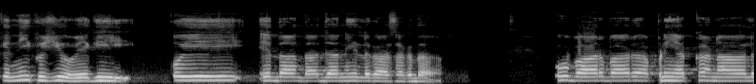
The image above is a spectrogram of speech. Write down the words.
ਕਿੰਨੀ ਖੁਸ਼ੀ ਹੋਵੇਗੀ, ਕੋਈ ਇਹਦਾ ਅੰਦਾਜ਼ਾ ਨਹੀਂ ਲਗਾ ਸਕਦਾ। ਉਹ ਬਾਰ-ਬਾਰ ਆਪਣੀ ਅੱਖਾਂ ਨਾਲ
